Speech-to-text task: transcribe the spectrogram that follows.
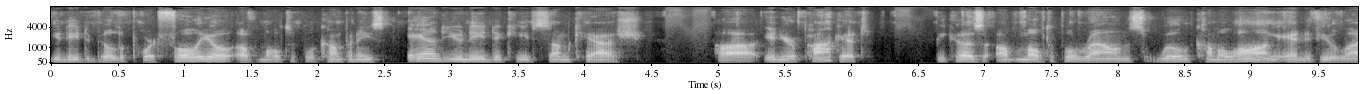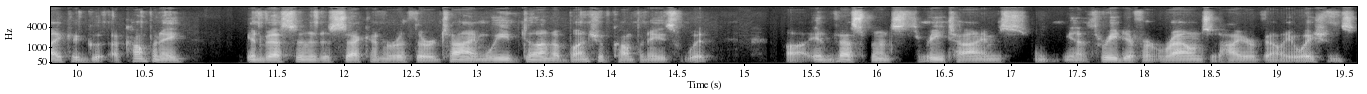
you need to build a portfolio of multiple companies and you need to keep some cash uh, in your pocket because uh, multiple rounds will come along. And if you like a, a company, invest in it a second or a third time. We've done a bunch of companies with uh, investments three times, you know, three different rounds at higher valuations.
